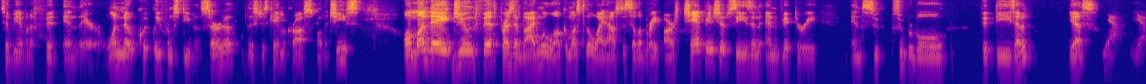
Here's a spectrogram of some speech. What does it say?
to be able to fit in there. One note quickly from Steven Serda. This just came across on the Chiefs. On Monday, June 5th, President Biden will welcome us to the White House to celebrate our championship season and victory in Super Bowl 57. Yes. Yeah. Yeah.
